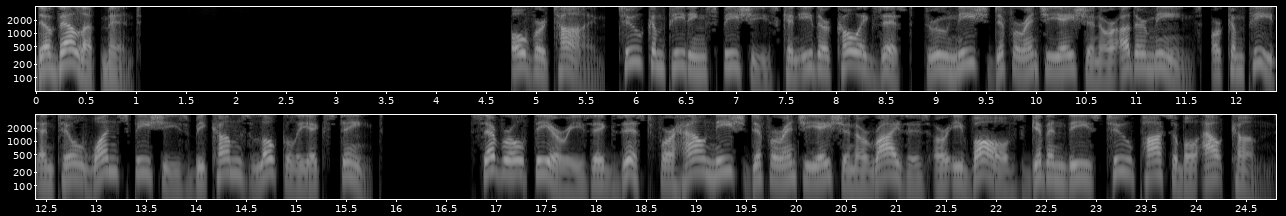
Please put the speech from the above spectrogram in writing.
Development Over time, two competing species can either coexist, through niche differentiation or other means, or compete until one species becomes locally extinct. Several theories exist for how niche differentiation arises or evolves given these two possible outcomes.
